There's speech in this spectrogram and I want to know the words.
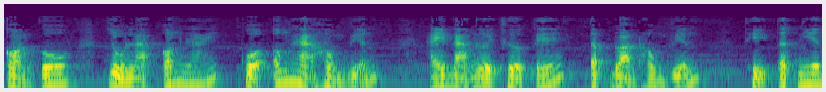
Còn cô, dù là con gái của ông Hạ Hồng Viễn hay là người thừa kế tập đoàn Hồng Viễn, thì tất nhiên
